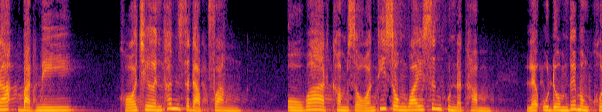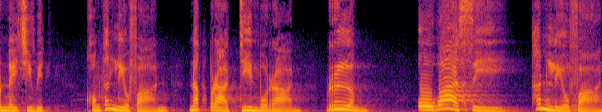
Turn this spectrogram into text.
ณบัดนี้ ขอเชิญท่านสดับฟัง โอวาทคำสอนที่ทรงไว้ซึ่งคุณธรรม และอุดมด้วยมงคลในชีวิต ของท่านเลียวฝาน นักปราชญ์จีนโบราณ เรื่อง โอวาทสี่ท่านเลียวฝาน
